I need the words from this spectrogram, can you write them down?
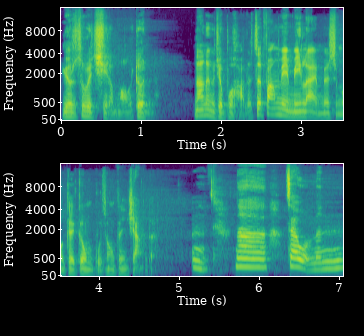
有的时候会起了矛盾，那那个就不好了。这方面明兰有没有什么可以跟我们补充分享的？嗯，那在我们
